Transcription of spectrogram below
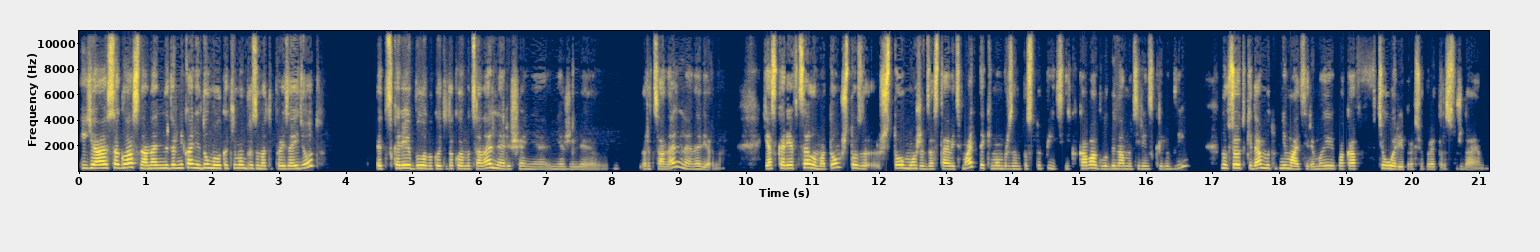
Я согласна, она наверняка не думала, каким образом это произойдет. Это скорее было какое-то такое эмоциональное решение, нежели рациональное, наверное. Я скорее в целом о том, что, за, что может заставить мать таким образом поступить и какова глубина материнской любви. Ну, все-таки, да, мы тут не матери, мы пока в теории про все про это рассуждаем.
